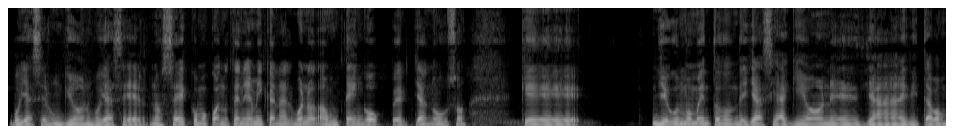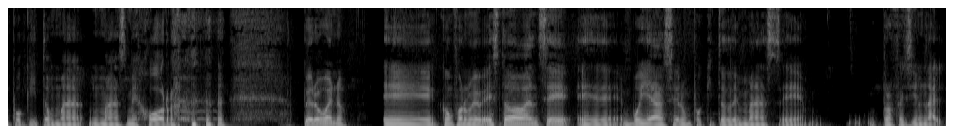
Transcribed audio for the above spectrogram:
voy a hacer un guion, voy a hacer, no sé, como cuando tenía mi canal, bueno, aún tengo, pero ya no uso, que llegó un momento donde ya hacía guiones, ya editaba un poquito más, más mejor. Pero bueno, eh, conforme esto avance, eh, voy a hacer un poquito de más eh, profesional.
